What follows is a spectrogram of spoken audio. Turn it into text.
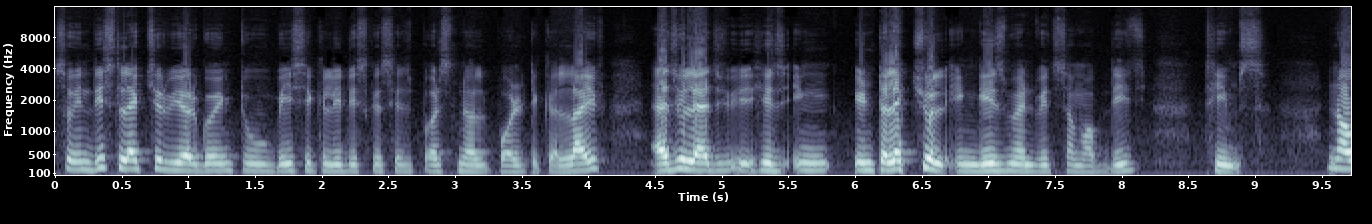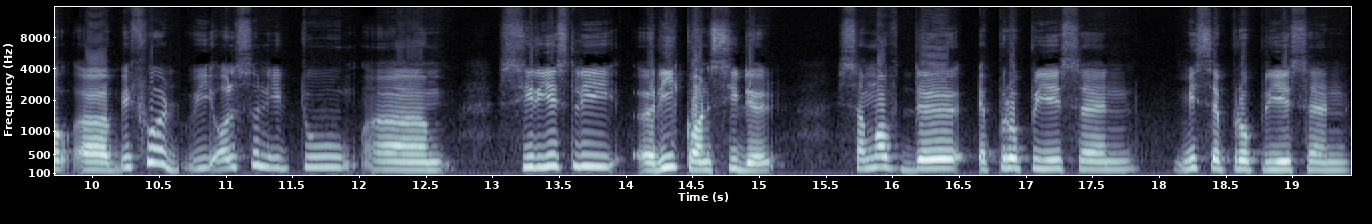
So, in this lecture we are going to basically discuss his personal political life as well as his in intellectual engagement with some of these themes. Now, uh, before we also need to um, seriously reconsider some of the appropriation, misappropriation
